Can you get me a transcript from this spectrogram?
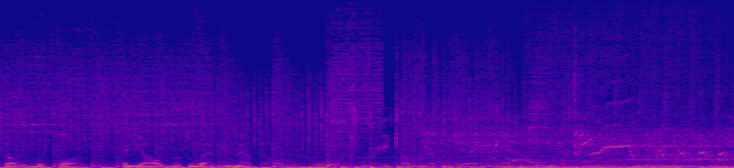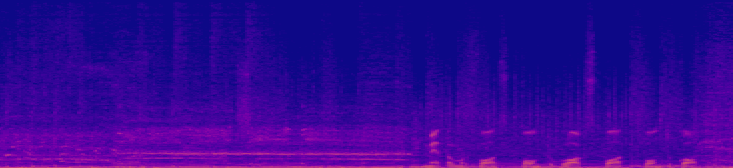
Metal Morfose, a alma do heavy metal. metalmorfose.blogspot.com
